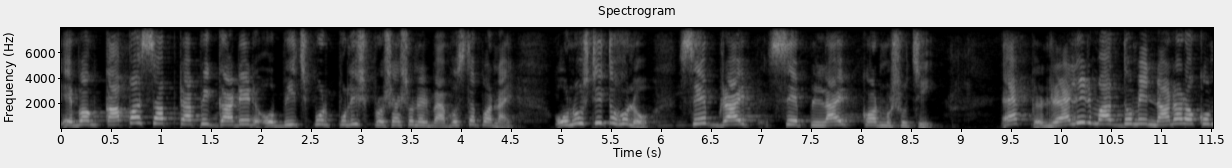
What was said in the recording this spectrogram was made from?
এবং কাপা সাব ট্রাফিক গার্ডের ও বীজপুর পুলিশ প্রশাসনের ব্যবস্থাপনায় অনুষ্ঠিত হলো সেফ ড্রাইভ, সেফ লাইফ কর্মসূচি। এক র্যালির মাধ্যমে নানা রকম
